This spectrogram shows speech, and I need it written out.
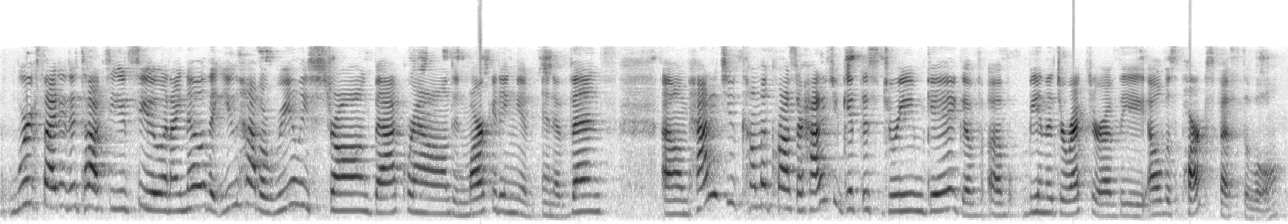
We're excited to talk to you too, and I know that you have a really strong background in marketing and, and events. Um, how did you come across, or how did you get this dream gig of, of being the director of the Elvis Parkes Festival?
